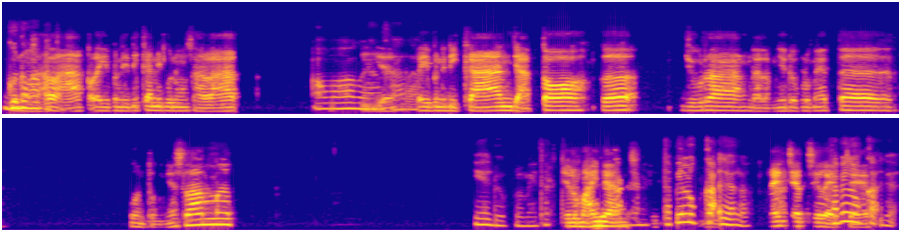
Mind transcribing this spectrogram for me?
Gunung apa tuh? Salak, lagi pendidikan di Gunung Salak. Oh, gunung Iya, salah. lagi pendidikan jatuh ke jurang dalamnya 20 meter. Untungnya selamat. Iya 20 meter. Ya lumayan. Tapi luka gak lo? Lecet sih lecet. Tapi luka gak?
